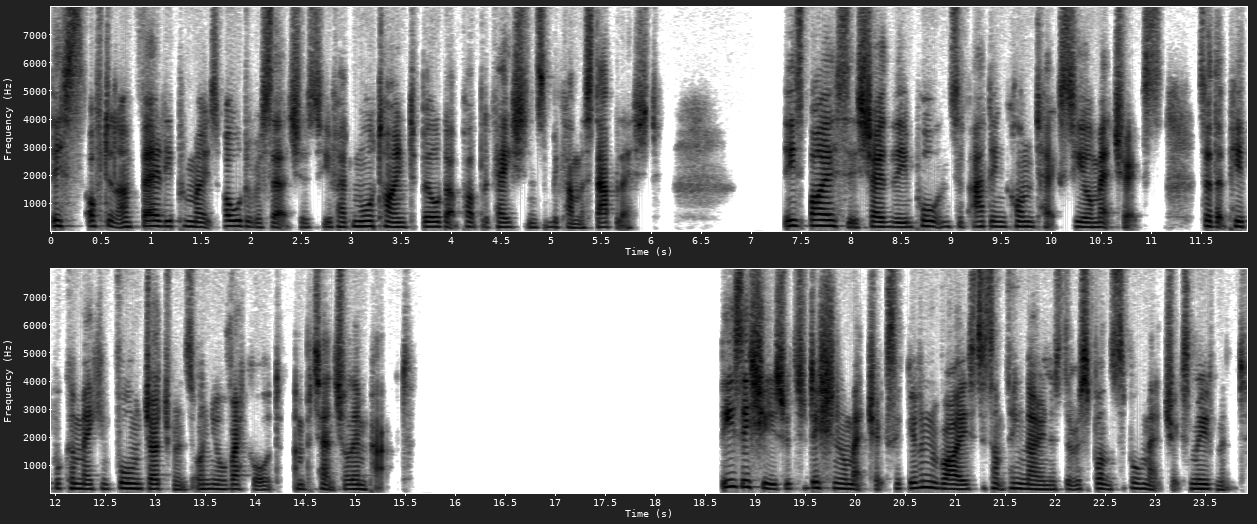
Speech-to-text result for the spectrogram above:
This often unfairly promotes older researchers who've had more time to build up publications and become established. These biases show the importance of adding context to your metrics so that people can make informed judgments on your record and potential impact. These issues with traditional metrics have given rise to something known as the responsible metrics movement.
